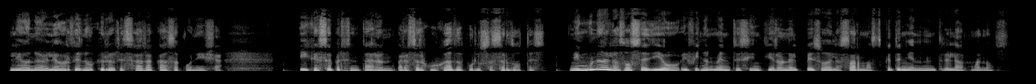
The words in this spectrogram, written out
Leona le ordenó que regresara a casa con ella y que se presentaran para ser juzgadas por los sacerdotes. Ninguna de las dos cedió y finalmente sintieron el peso de las armas que tenían entre las manos.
